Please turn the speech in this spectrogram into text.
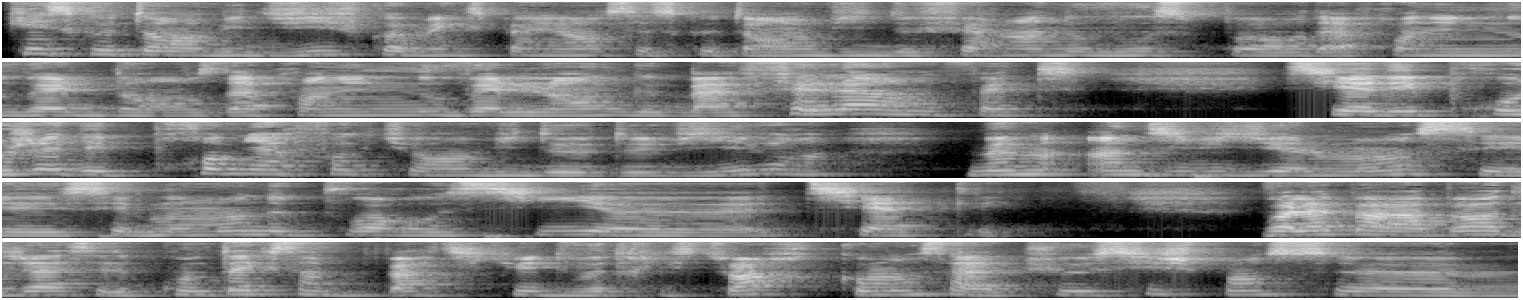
Qu'est-ce que tu as envie de vivre comme expérience? Est-ce que tu as envie de faire un nouveau sport, d'apprendre une nouvelle danse, d'apprendre une nouvelle langue? Bah fais-le en fait. S'il y a des projets, des premières fois que tu as envie de, vivre, même individuellement, c'est le moment de pouvoir aussi euh, t'y atteler. Voilà par rapport déjà à ce contexte un peu particulier de votre histoire, comment ça a pu aussi, je pense, euh,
